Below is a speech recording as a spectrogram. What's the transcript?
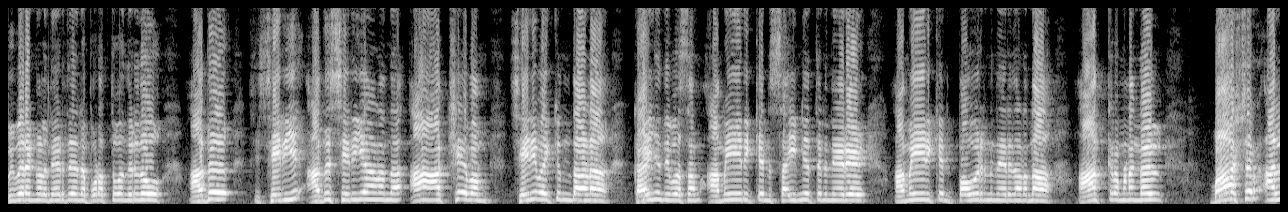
വിവരങ്ങൾ നേരത്തെ തന്നെ പുറത്തു വന്നിരുന്നു. അത് ശരി അത് ശരിയാണെന്ന് ആ ആക്ഷേപം ശരിവയ്ക്കുന്നതാണ്. കഴിഞ്ഞ ദിവസം അമേരിക്കൻ സൈന്യത്തിന് നേരെ അമേരിക്കൻ പൗരന് നേരെ നടന്ന ആക്രമണങ്ങൾ. ബാഷർ അൽ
